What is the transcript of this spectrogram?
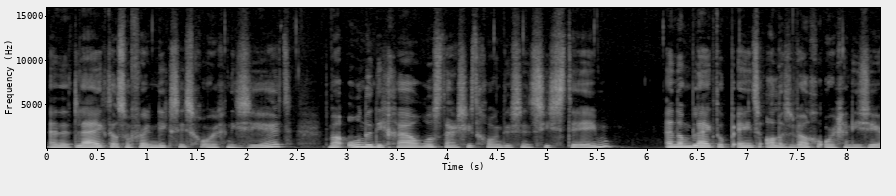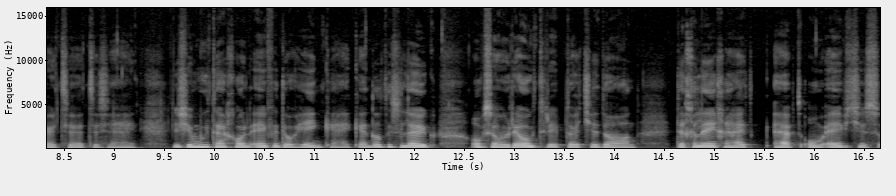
En het lijkt alsof er niks is georganiseerd. Maar onder die chaos, daar zit gewoon dus een systeem. En dan blijkt opeens alles wel georganiseerd uh, te zijn. Dus je moet daar gewoon even doorheen kijken. En dat is leuk op zo'n roadtrip, dat je dan de gelegenheid hebt om eventjes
